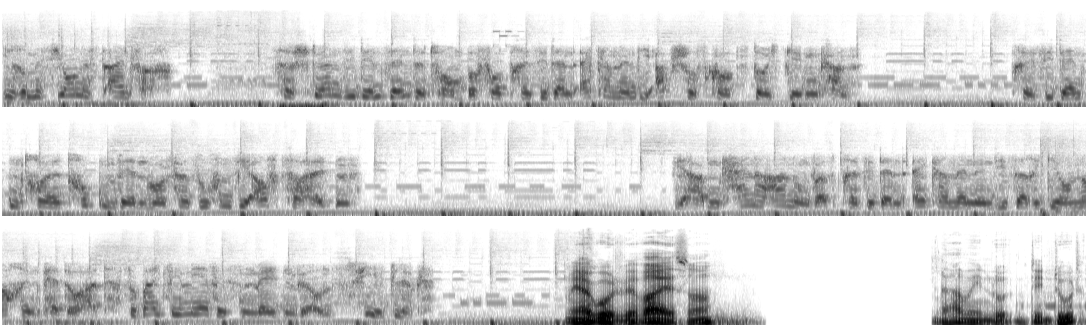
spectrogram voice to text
Ihre Mission ist einfach. Zerstören Sie den Sendeturm, bevor Präsident Ackerman die Abschusscodes durchgeben kann. Präsidententreue Truppen werden wohl versuchen, sie aufzuhalten. Wir haben keine Ahnung, was Präsident Ackerman in dieser Region noch in petto hat. Sobald wir mehr wissen, melden wir uns. Viel Glück. Ja gut, wer weiß, ne? Da haben wir ihn, den Dude.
